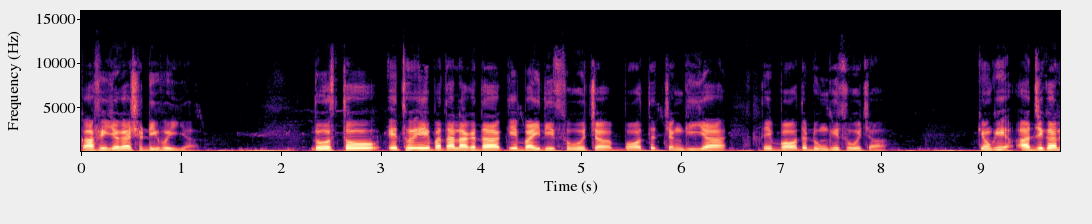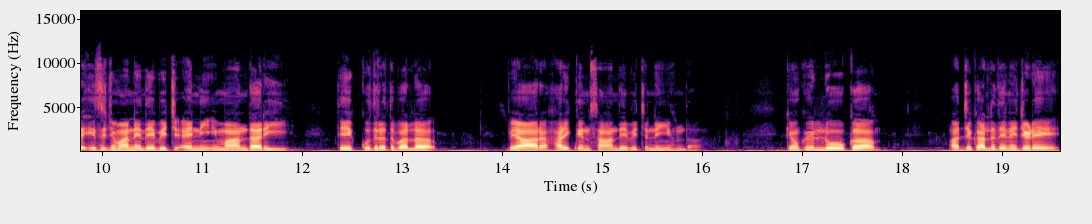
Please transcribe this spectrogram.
ਕਾਫੀ ਜਗ੍ਹਾ ਛੱਡੀ ਹੋਈ ਆ। ਦੋਸਤੋ, ਇਥੋਂ ਇਹ ਪਤਾ ਲੱਗਦਾ ਕਿ ਬਾਈ ਦੀ ਸੋਚ ਬਹੁਤ ਚੰਗੀ ਆ ਤੇ ਬਹੁਤ ਡੂੰਗੀ ਸੋਚ ਆ। ਕਿਉਂਕਿ ਅੱਜ ਕੱਲ ਇਸ ਜ਼ਮਾਨੇ ਦੇ ਵਿੱਚ ਇੰਨੀ ਇਮਾਨਦਾਰੀ ਤੇ ਕੁਦਰਤ ਵੱਲ ਪਿਆਰ ਹਰ ਇੱਕ ਇਨਸਾਨ ਦੇ ਵਿੱਚ ਨਹੀਂ ਹੁੰਦਾ। ਕਿਉਂਕਿ ਲੋਕ ਅੱਜ ਕੱਲ ਦੇ ਨੇ ਜਿਹੜੇ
